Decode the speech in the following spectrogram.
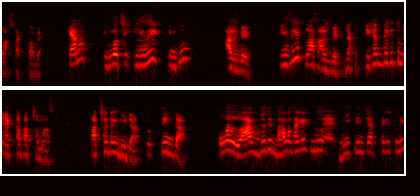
মাস্ট রাখতে হবে। কেন? এগুলো হচ্ছে ইজি কিন্তু আসবে। ইজি প্লাস আসবে। দেখো, এখান থেকে তুমি একটা পাচ্ছ মাস্ট পাঁচ, ছয় থেকে দুইটা, তো তিনটা। তোমার লাখ যদি ভালো থাকে কিন্তু দুই, তিন, চার থেকে তুমি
